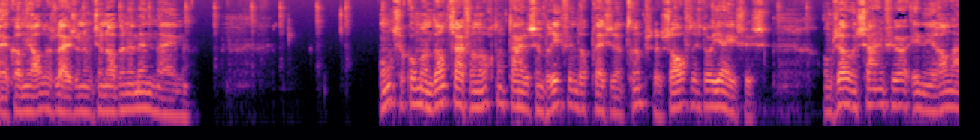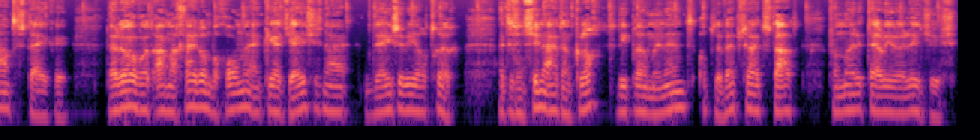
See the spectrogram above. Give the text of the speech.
Maar je kan niet alles lezen, dan moet je een abonnement nemen. Onze commandant zei vanochtend tijdens een briefing dat president Trump gezalfd is door Jezus, om zo een seinvuur in Iran aan te steken. Daardoor wordt Armageddon begonnen en keert Jezus naar deze wereld terug. Het is een zin uit een klacht die prominent op de website staat van Military Religious,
